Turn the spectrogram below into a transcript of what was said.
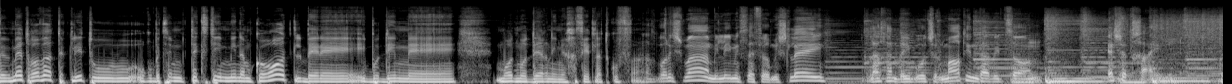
ובאמת רוב התקליט הוא, הוא בעצם טקסטים מן המקורות בעיבודים מאוד מודרניים יחסית לתקופה. אז בוא נשמע מילים מספר משלי, לחן ועיבוד של מרטין דוידסון, אשת חיל.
